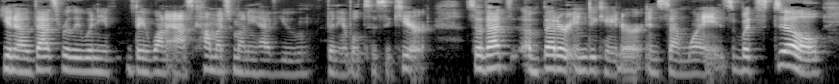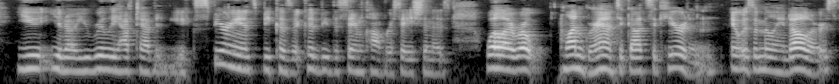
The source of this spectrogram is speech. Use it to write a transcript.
you know, that's really when you they want to ask how much money have you been able to secure. So that's a better indicator in some ways. But still, you you know, you really have to have the experience because it could be the same conversation as, well, I wrote one grant, it got secured and it was a million dollars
